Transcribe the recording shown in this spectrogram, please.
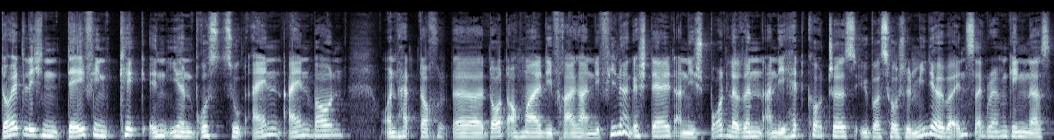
deutlichen Delfin-Kick in ihren Brustzug ein, einbauen und hat doch äh, dort auch mal die Frage an die FINA gestellt, an die Sportlerinnen, an die Headcoaches über Social Media, über Instagram ging das,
